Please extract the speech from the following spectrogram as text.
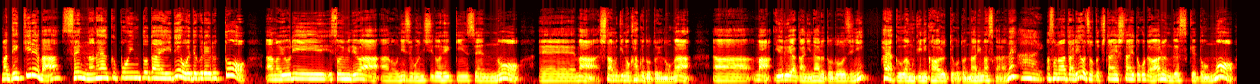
まあできれば1700ポイント台で終えてくれると、あの、より、そういう意味では、あの、25日移動平均線の、えー、まあ、下向きの角度というのが、あまあ、緩やかになると同時に、早く上向きに変わるってことになりますからね。はい。まあ、そのあたりをちょっと期待したいところではあるんですけども、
